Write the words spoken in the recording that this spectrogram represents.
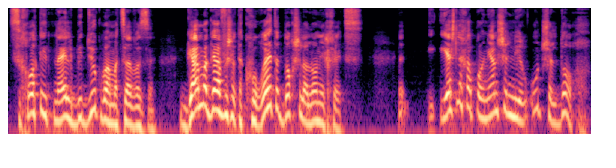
צריכות להתנהל בדיוק במצב הזה. גם אגב, כשאתה קורא את הדוח של אלוני חץ, יש לך פה עניין של נראות של דוח.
